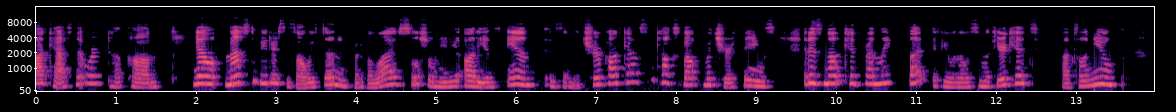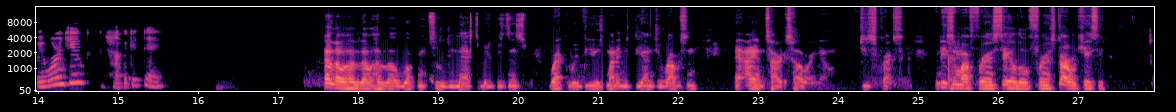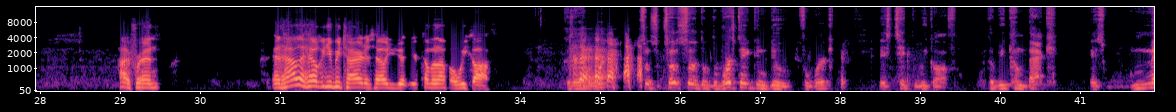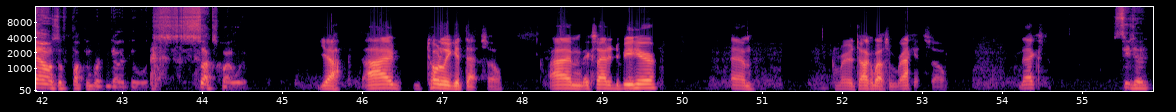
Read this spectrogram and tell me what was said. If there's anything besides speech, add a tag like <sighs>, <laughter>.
podcastnetwork.com. Now, Mass Debaters is always done in front of a live social media audience and is a mature podcast that talks about mature things. It is not kid friendly, but if you want to listen with your kids, that's on you. We warned you, and have a good day. Hello, hello, hello. Welcome to Mass Debater Presents Record Reviews. My name is DeAndre Robinson, and I am tired as hell right now. Jesus Christ. And these are my friends. Say hello, friends. Start with Casey. Hi, friend. And how the hell can you be tired as hell? You you're coming off a week off. Because I gotta work. <laughs> so, so, so the, the worst thing you can do for work is take the week off. Because we come back, it's mounds of fucking work you gotta do. It sucks, by the way. Yeah, I totally get that. So I'm excited to be here. Um, I'm ready to talk about some brackets. So next, CJ.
